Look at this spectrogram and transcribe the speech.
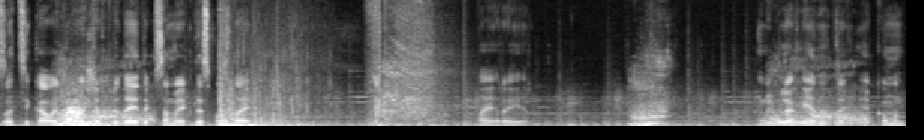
зацікавить багатьох людей, так само як Desmos Die. Айрейр. Ой, бляха, я не так. Я команд.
